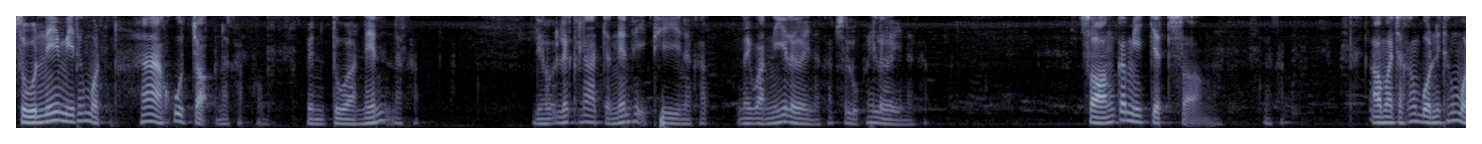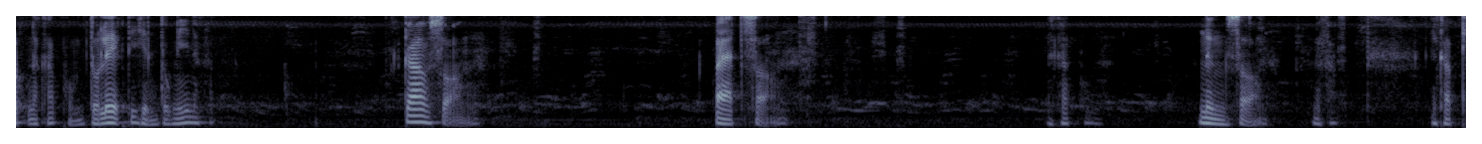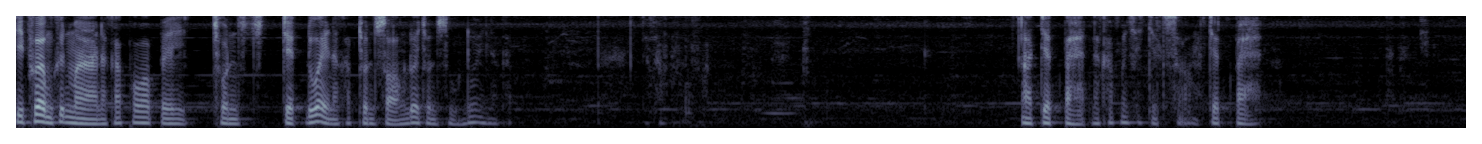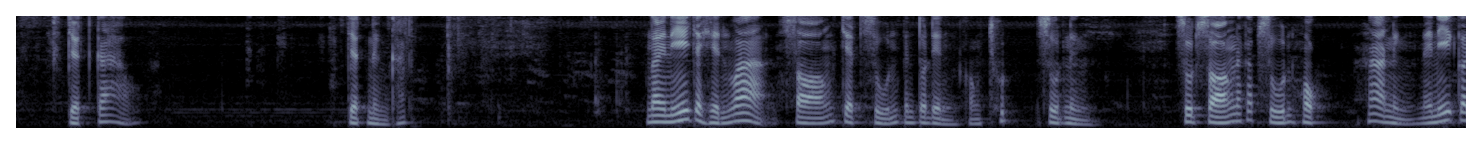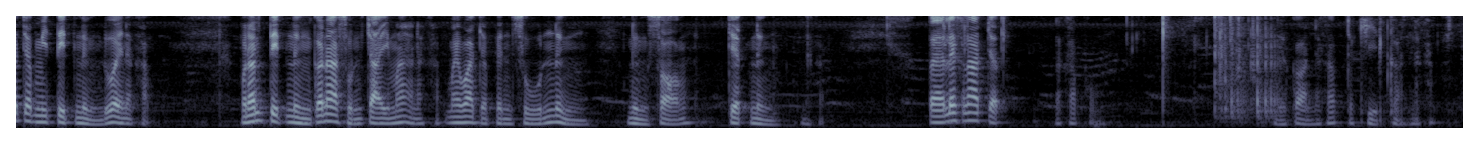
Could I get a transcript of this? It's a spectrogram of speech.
ศูนย์นี้มีทั้งหมดห้าคู่เจาะนะครับผมเป็นตัวเน้นนะครับ เดี๋ยวเล็กคลาดจะเน้นให้อีกทีนะครับ ในวันนี้เลยนะครับ สรุปให้เลยนะครับสองก็มีเจ็ดสองนะครับ เอามาจากข้างบนนี้ทั้งหมดนะครับ ผมตัวเลขที่เห็นตรงนี้นะครับเก้าสองแปดสองนะครับผมหนึ่งสองนะครับนะครับที่เพิ่มขึ้นมานะครับ เพราะว่าไปชนเจ็ดด้วยนะครับ ชนสองด้วยชนศูนย์ด้วยนะครับอ่าเจ็ดแปดนะครับ ไม่ใช่เจ็ดสอง เจ็ดเก้าเจ็ดหนึ่งครับ ในนี้จะเห็นว่าสองเจ็ดศูนย์เป็นตัวเด่นของชุดสูตรหนึ่งสูตรสองนะครับศูนย์หกห้าหนึ่งในนี้ก็จะมีติดหนึ่งด้วยนะครับ เพราะนั้นติดหนึ่งก็น่าสนใจมากนะครับ ไม่ว่าจะเป็นศูนย์หนึ่งหนึ่งสองเจ็ดหนึ่งนะครับ แต่เลขลาดจะนะครับผม เดี๋ยวก่อนนะครับ จะขีดก่อนนะครับผม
